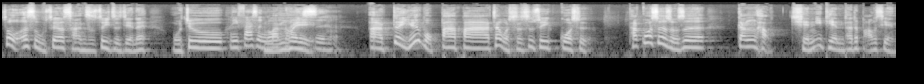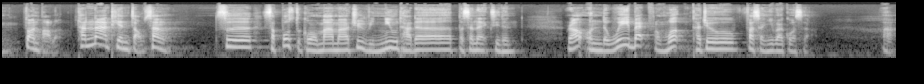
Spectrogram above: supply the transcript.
所以我二十五岁到三十岁之间呢，我就你发生过坏事哈？啊，对，因为我爸爸在我十四岁过世。他过世的时候是刚好前一天，他的保险断保了。他那天早上是 supposed 跟我妈妈去 renew 他的 personal accident，然后 on the way back from work 他就发生意外过世了。啊，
